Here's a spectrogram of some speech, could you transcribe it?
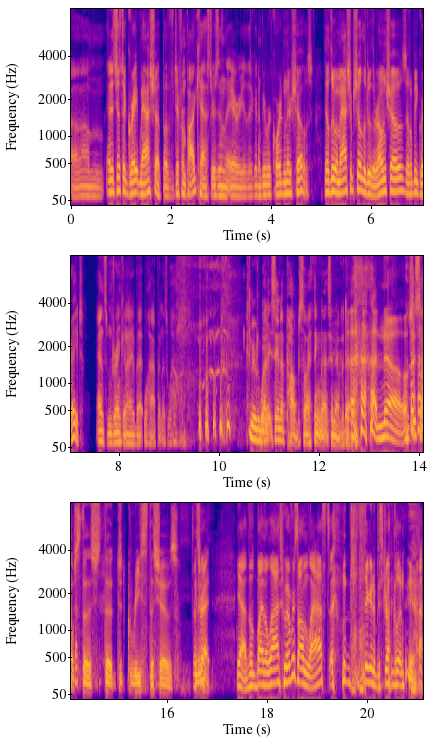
Um, and it's just a great mashup of different podcasters in the area. They're going to be recording their shows. They'll do a mashup show. They'll do their own shows. It'll be great. And some drinking, I bet, will happen as well. well, it's in a pub, so I think that's inevitable. no, it just helps the the just grease the shows. That's know? right. Yeah, the, by the last, whoever's on last, they're going to be struggling. Yeah.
